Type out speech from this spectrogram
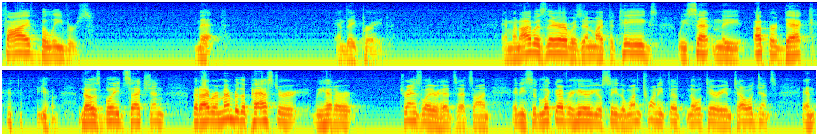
Five believers met and they prayed. And when I was there, was in my fatigues. We sat in the upper deck, you know, nosebleed section. But I remember the pastor, we had our translator headsets on, and he said, Look over here, you'll see the 125th Military Intelligence. And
